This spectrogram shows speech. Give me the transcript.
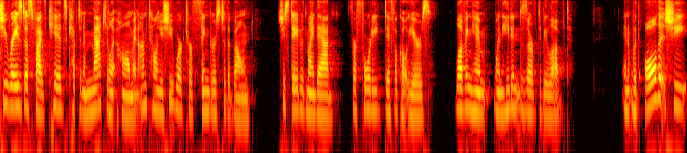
She raised us five kids, kept an immaculate home, and I'm telling you, she worked her fingers to the bone. She stayed with my dad for 40 difficult years, loving him when he didn't deserve to be loved. And with all that she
